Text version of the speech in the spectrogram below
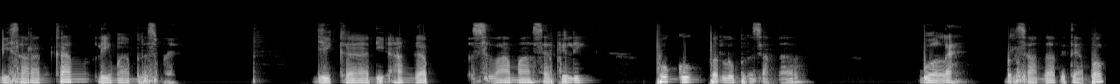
disarankan 15 menit. Jika dianggap selama self healing punggung perlu bersandar, boleh bersandar di tembok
